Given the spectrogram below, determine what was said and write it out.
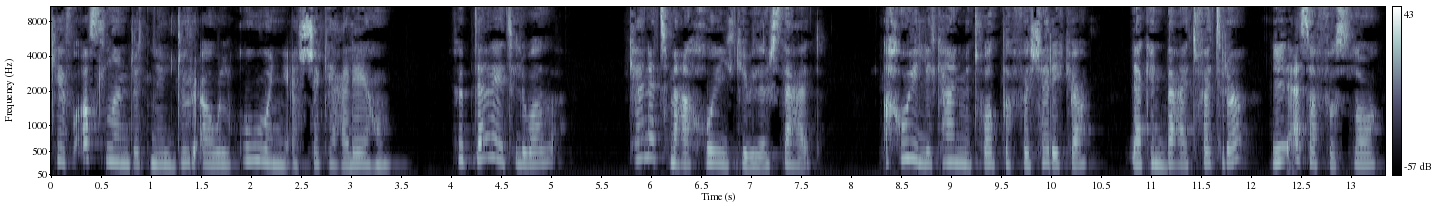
كيف أصلا جتني الجرأة والقوة إني أشتكي عليهم. في بداية الوضع كانت مع أخوي الكبير سعد. أخوي اللي كان متوظف في شركة لكن بعد فترة للأسف فصلوه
